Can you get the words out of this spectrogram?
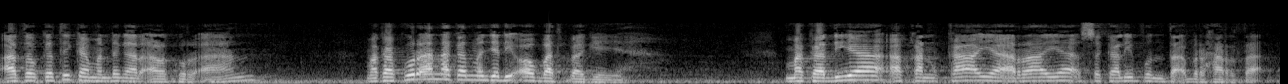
atau ketika mendengar Al-Quran, maka Quran akan menjadi obat baginya. Maka dia akan kaya raya sekalipun tak berharta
